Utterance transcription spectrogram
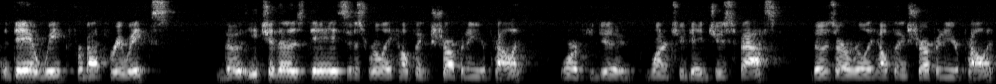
a day a week for about three weeks. Though each of those days is really helping sharpening your palate. Or if you did a one or two day juice fast, those are really helping sharpening your palate.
